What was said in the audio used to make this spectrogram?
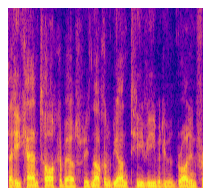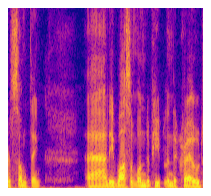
that he can't talk about. He's not going to be on TV, but he was brought in for something, uh, and he wasn't one of the people in the crowd.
